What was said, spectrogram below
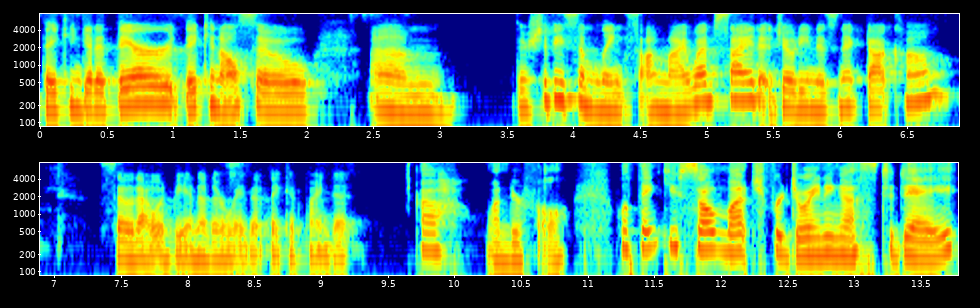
they can get it there. They can also um, there should be some links on my website at jodyniznik.com. So that would be another way that they could find it. Oh, wonderful. Well, thank you so much for joining us today.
